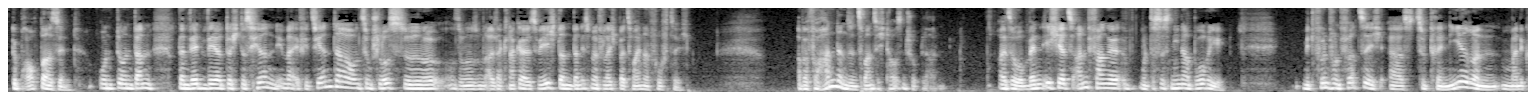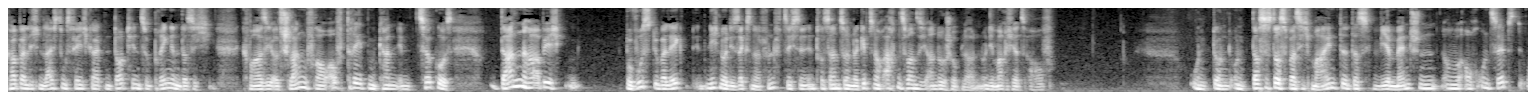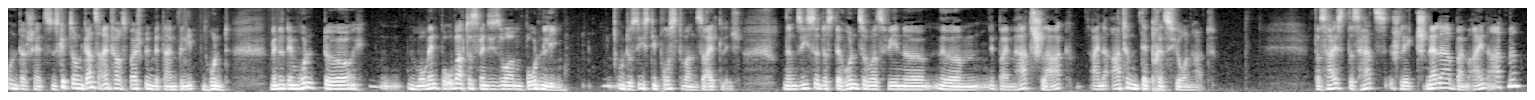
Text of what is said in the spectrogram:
gebrauchbar sind. Und, und dann, dann werden wir durch das Hirn immer effizienter und zum Schluss, äh, so, ein alter Knacker ist wie ich, dann, dann ist man vielleicht bei 250. Aber vorhanden sind 20.000 Schubladen. Also, wenn ich jetzt anfange, und das ist Nina Buri, mit 45 erst zu trainieren, meine körperlichen Leistungsfähigkeiten dorthin zu bringen, dass ich quasi als Schlangenfrau auftreten kann im Zirkus, dann habe ich bewusst überlegt, nicht nur die 650 sind interessant, sondern da gibt es noch 28 andere Schubladen und die mache ich jetzt auf. Und, und, und das ist das, was ich meinte, dass wir Menschen auch uns selbst unterschätzen. Es gibt so ein ganz einfaches Beispiel mit deinem beliebten Hund. Wenn du dem Hund äh, einen Moment beobachtest, wenn sie so am Boden liegen und du siehst die Brustwand seitlich, dann siehst du, dass der Hund sowas wie eine, äh, beim Herzschlag eine Atemdepression hat. Das heißt, das Herz schlägt schneller beim Einatmen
